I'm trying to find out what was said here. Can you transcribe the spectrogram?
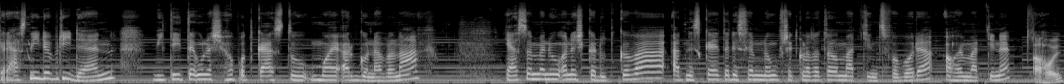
Krásný dobrý den, vítejte u našeho podcastu Moje Argo na vlnách. Já se jmenuji Aneška Dudková a dneska je tady se mnou překladatel Martin Svoboda. Ahoj Martine. Ahoj.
